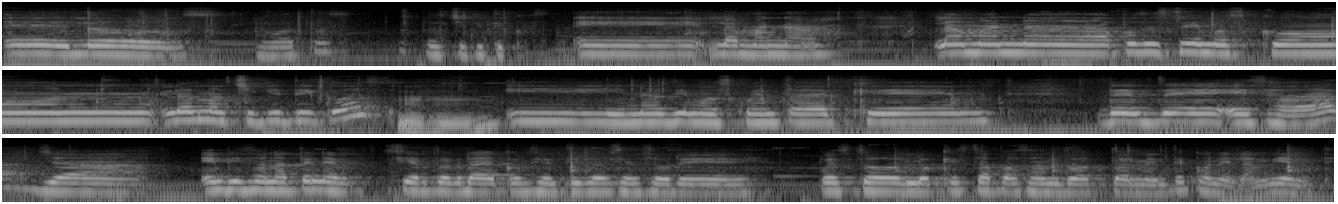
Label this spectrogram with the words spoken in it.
eh, los novatos, los chiquiticos, eh, la manada. La manada, pues estuvimos con los más chiquiticos y nos dimos cuenta que desde esa edad ya empiezan a tener cierto grado de concientización sobre pues todo lo que está pasando actualmente con el ambiente.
